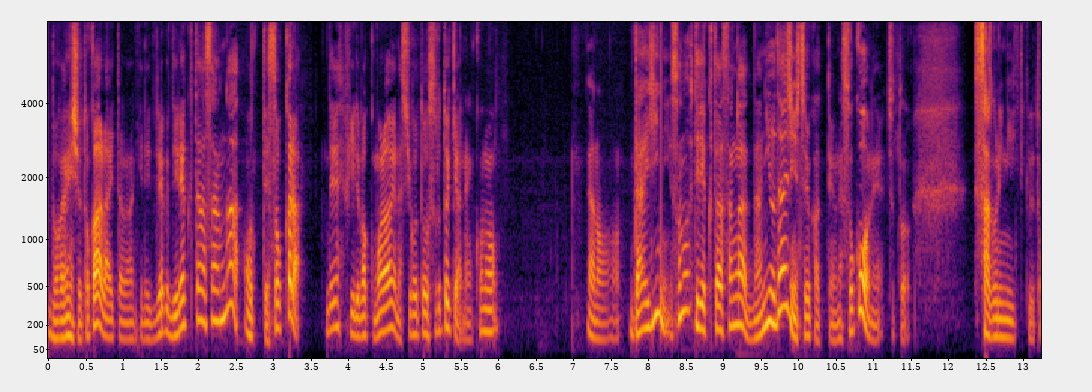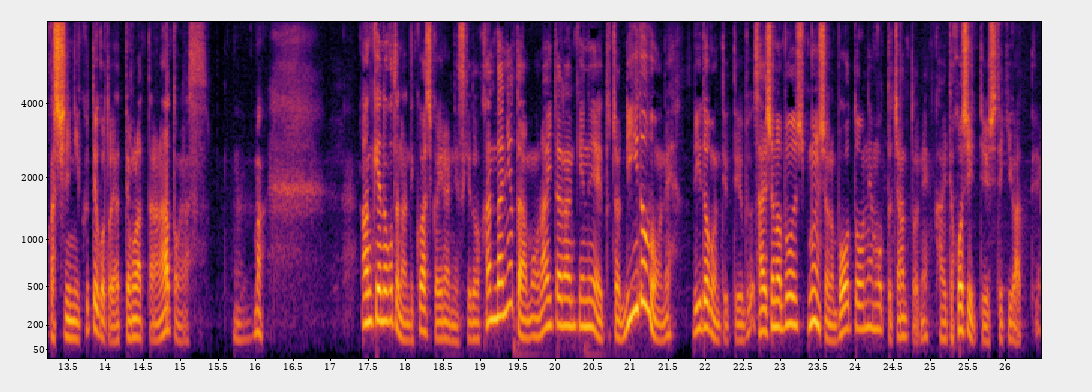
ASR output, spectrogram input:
動画編集とかライターの案件でディレクターさんがおって、そっからで、フィードバックもらうような仕事をするときはね、この、あの、大事に、そのディレクターさんが何を大事にしてるかっていうね、そこをね、ちょっと探りに行くとか知りに行くっていうことをやってもらったらなと思います。うん。まあ、案件のことなんで詳しくは言えないんですけど、簡単に言ったらもうライターの案件で、ちょっとリード文をね、リード文って言って、最初の文章の冒頭をね、もっとちゃんとね、書いてほしいっていう指摘があって。っ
